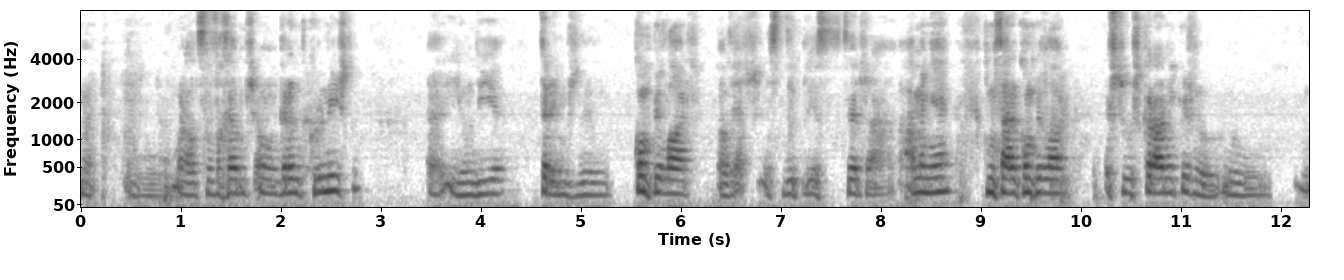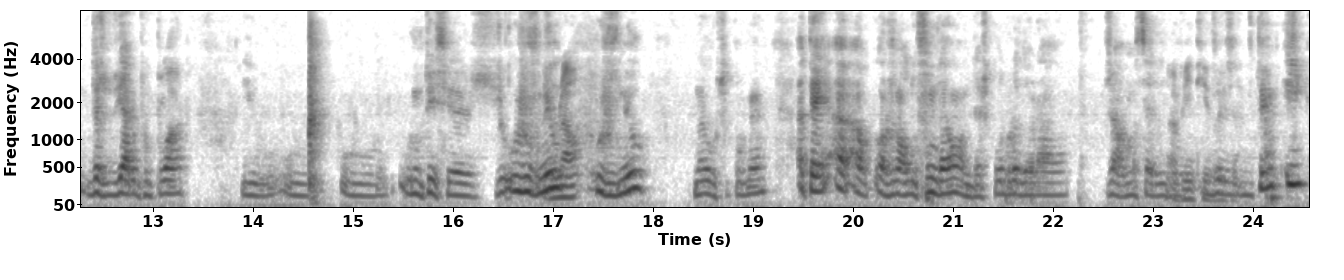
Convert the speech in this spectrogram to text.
É? O Manuel de Silva Ramos é um grande cronista uh, e um dia teremos de compilar, aliás, esse dia podia ser já amanhã, começar a compilar as suas crónicas no, no desde o Diário Popular e o, o, o, o Notícias, o Juvenil, o Juvenil, não, é? o suplemento, até ao, ao Jornal do Fundão, onde és colaborador há já há uma série de, de, de tempo, e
